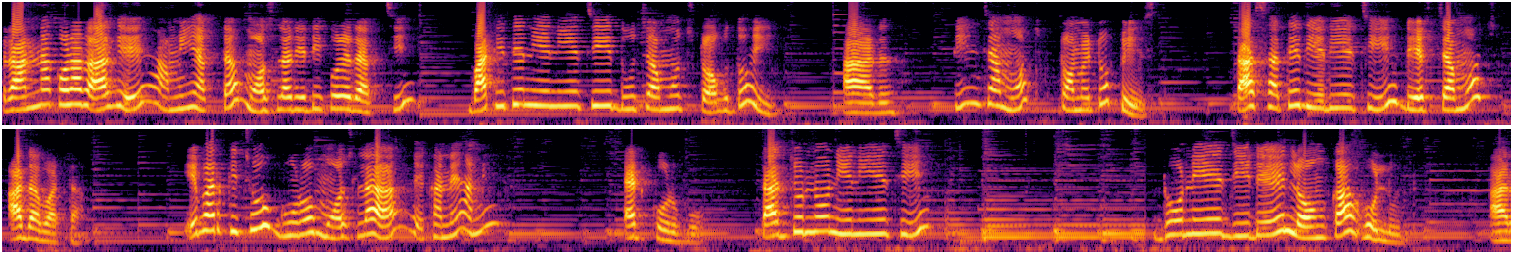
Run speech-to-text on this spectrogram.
রান্না করার আগে আমি একটা মশলা রেডি করে রাখছি। বাটিতে নিয়ে নিয়েছি দু চামচ টক দই আর তিন চামচ টমেটো পেস্ট তার সাথে দিয়ে দিয়েছি দেড় চামচ আদা বাটা। এবার কিছু গুঁড়ো মশলা এখানে আমি অ্যাড করব। তার জন্য নিয়ে নিয়েছি ধনে, জিরে, লঙ্কা, হলুদ। আর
